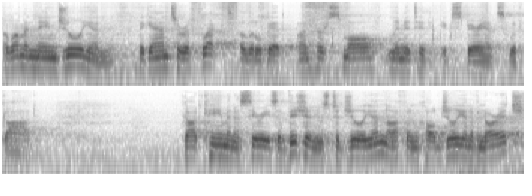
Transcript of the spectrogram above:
a woman named Julian began to reflect a little bit on her small, limited experience with God. God came in a series of visions to Julian, often called Julian of Norwich.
